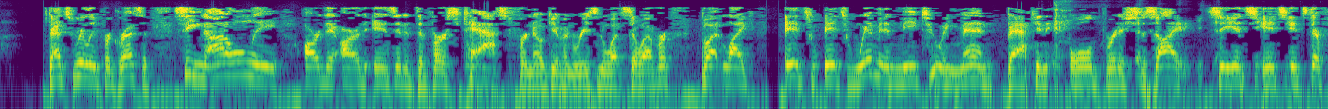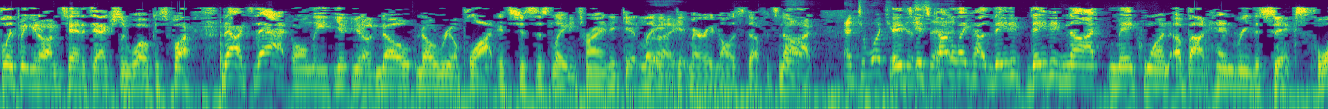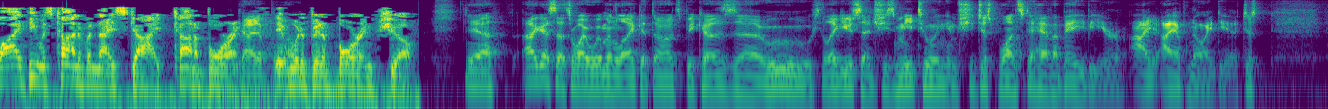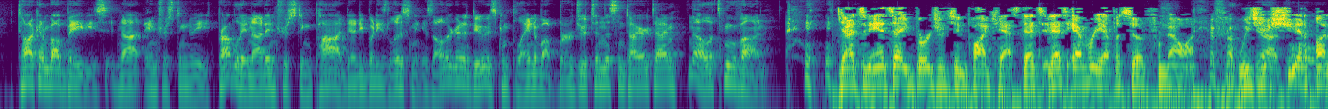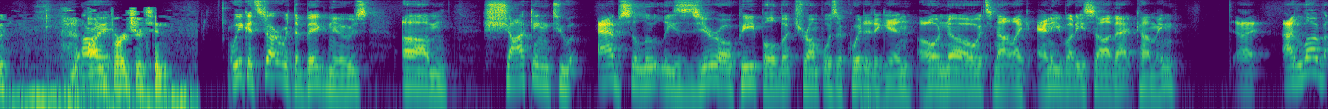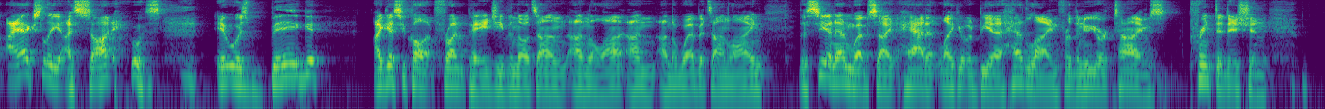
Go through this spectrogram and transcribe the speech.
That's really progressive. See, not only are there are is it a diverse cast for no given reason whatsoever, but like it's it's women me tooing men back in old British society. See, it's it's it's they're flipping it on its head. It's actually woke as fuck. Now it's that only you, you know no no real plot. It's just this lady trying to get laid Right. and get married and all this stuff. It's not. And to what you It's, just it's kind of like how they did they did not make one about Henry the Sixth. Why he was kind of a nice guy, kind of boring. Kind of It would have been a boring show. Yeah, I guess that's why women like it, though. It's because, uh, ooh, like you said, she's me tooing him. She just wants to have a baby, or I, I have no idea. Just talking about babies, not interesting to me. Probably not interesting pod to anybody's listening. Is all they're gonna do is complain about Bridgerton this entire time? No, let's move on. Yeah, it's an anti-Bridgerton podcast. That's that's every episode from now on. we here just shit on on right. Bridgerton. we could start with the big news. Um, shocking to absolutely zero people, but Trump was acquitted again. Oh no, it's not like anybody saw that coming. uh, I love. I actually I saw it. It was it was big. I guess you call it front page, even though it's on on the line on on the web. It's online. The CNN website had it like it would be a headline for the New York Times print edition,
